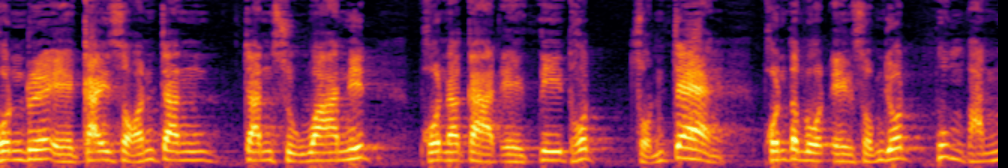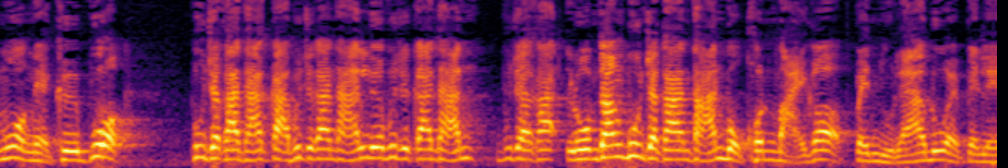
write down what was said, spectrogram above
พลเรือเอกไกรสอนจันจันสุวานิชพลอากาศเอกตีทศสนแจ้งพลตำรวจเอกสมยศพุ่มพันธ์ม่วงเนี่ยคือพวก ผู้จัดการฐานอากาศผู้จัดการฐานเรือผู้จัดการฐานผู้จัดการรวมทั้งผู้จัดการฐานบกคนใหม่ก็เป็นอยู่แล้วด้วยเป็นเล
